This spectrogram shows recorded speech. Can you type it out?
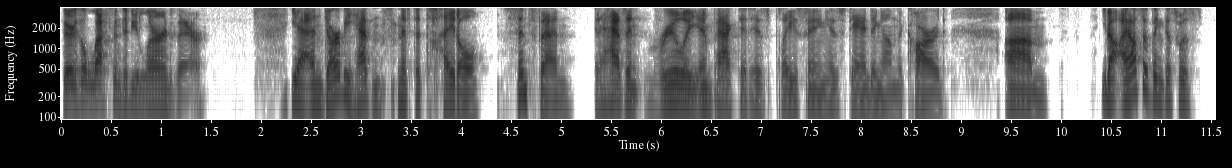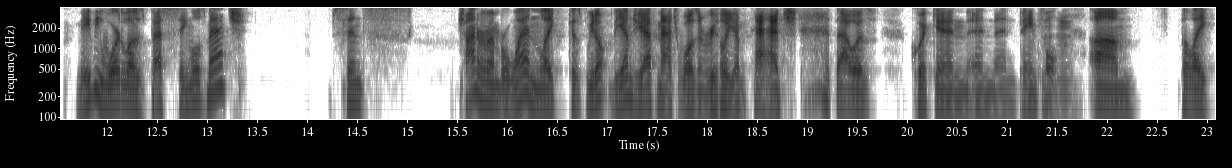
there's a lesson to be learned there. Yeah, and Darby hasn't sniffed a title since then. It hasn't really impacted his placing, his standing on the card. Um, you know, I also think this was maybe Wardlow's best singles match since I'm trying to remember when, like, because we don't the MJF match wasn't really a match that was quick and and and painful. Mhm. Um, but like,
